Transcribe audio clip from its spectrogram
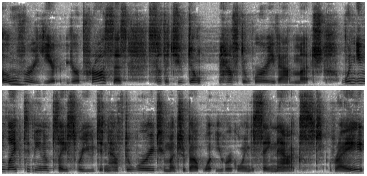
hmm. over your your process so that you don't have to worry that much. Wouldn't you like to be in a place where you didn't have to worry too much about what you were going to say next, right?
